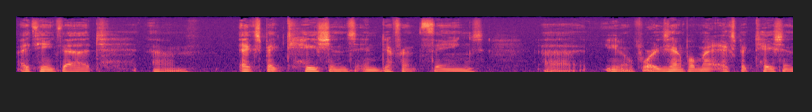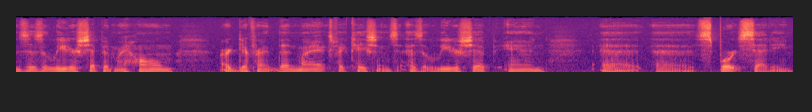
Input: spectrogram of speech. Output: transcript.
I think that um, expectations in different things. Uh, you know, for example, my expectations as a leadership in my home are different than my expectations as a leadership in a, a sports setting.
